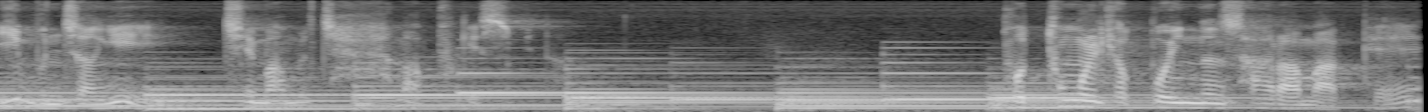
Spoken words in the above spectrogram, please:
이 문장이 제 마음을 참 아프게 했습니다. 고통을 겪고 있는 사람 앞에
